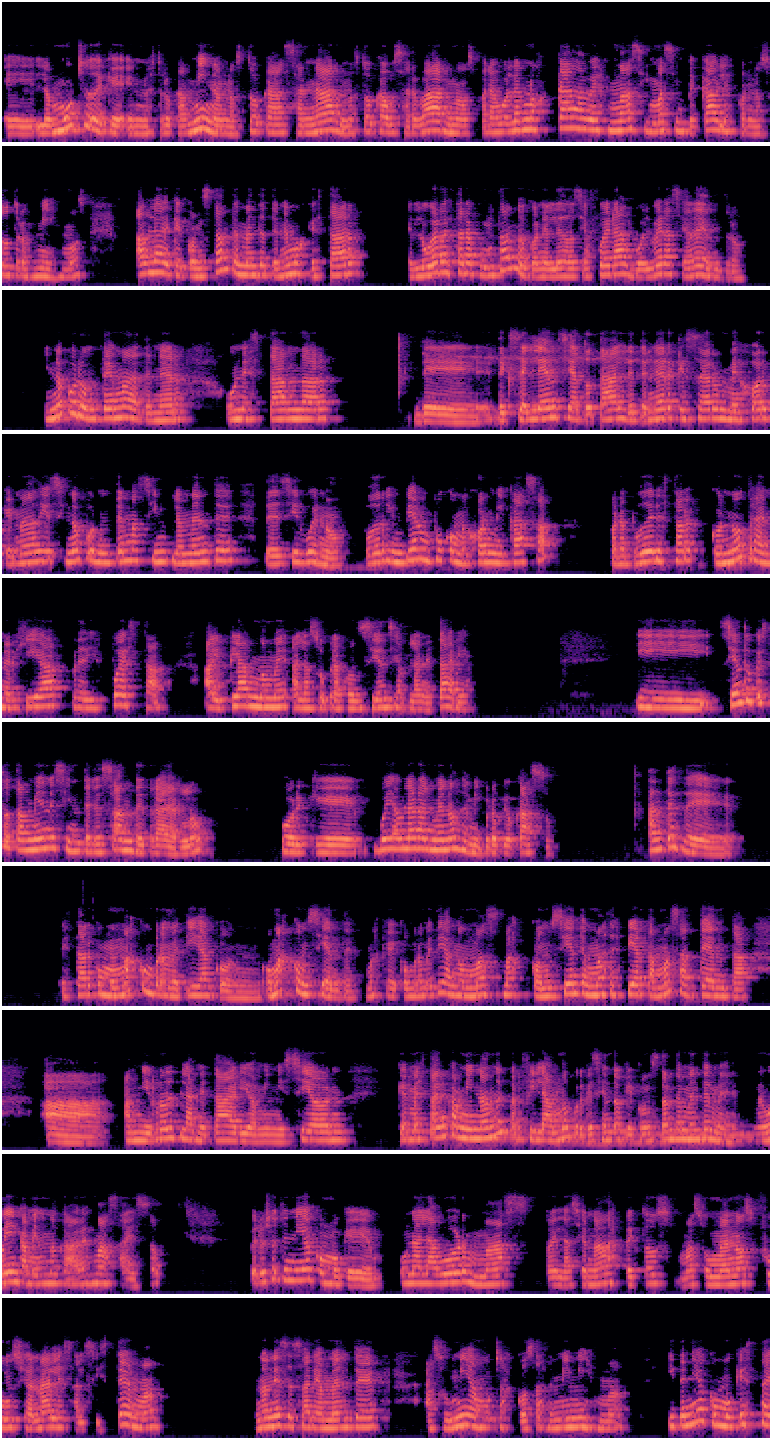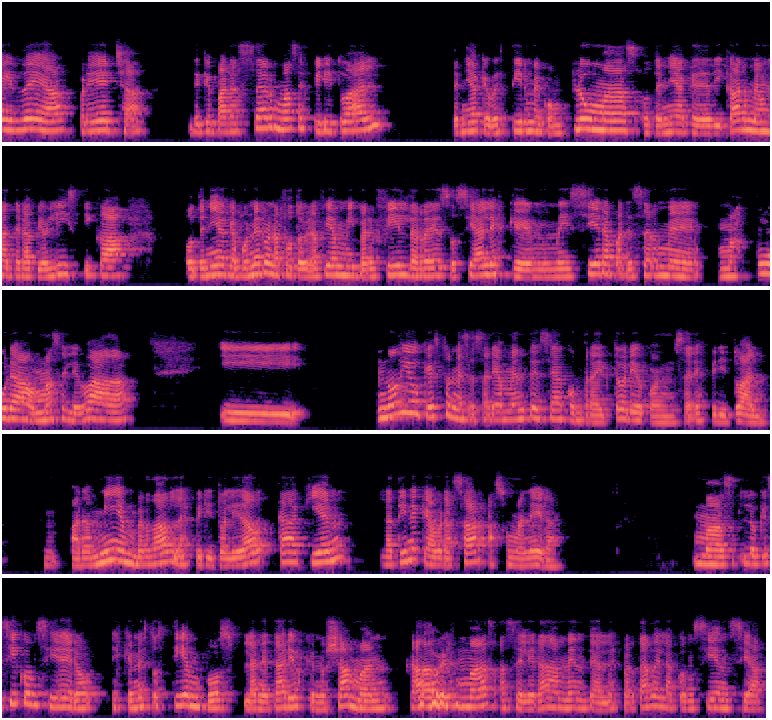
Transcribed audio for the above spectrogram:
eh, lo mucho de que en nuestro camino nos toca sanar, nos toca observarnos para volvernos cada vez más y más impecables con nosotros mismos, habla de que constantemente tenemos que estar, en lugar de estar apuntando con el dedo hacia afuera, volver hacia adentro. Y no por un tema de tener un estándar de, excelencia total, de tener que ser mejor que nadie, sino por un tema simplemente de decir, bueno, poder limpiar un poco mejor mi casa para poder estar con otra anergía predispuesta, anclándome a la supraconciencia planetaria. Y siento que esto también es interesante traerlo, porque voy a hablar al menos de mi propio caso. Antes de, estar como más comprometida con, o más consciente, más que comprometida, no, más, más consciente, más despierta, más atenta a, mi rol planetario, a mi misión, que me está encaminando y perfilando, porque siento que constantemente me, me voy encaminando cada vez más a eso, pero yo tenía como que una labor más relacionada a aspectos más humanos, funcionales al sistema, no necesariamente asumía muchas cosas de mí misma, y tenía como que esta idea prehecha de que para ser más espiritual tenía que vestirme con plumas o tenía que dedicarme a una terapia holística o tenía que poner una fotografía en mi perfil de redes sociales que me hiciera parecerme más pura o más elevada. Y no digo que esto necesariamente sea contradictorio con ser espiritual. Para mí, en verdad, la espiritualidad, cada quien la tiene que abrazar a su manera. Más lo que sí considero es que en estos tiempos planetarios que nos llaman cada vez más aceleradamente al despertar de la conciencia,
